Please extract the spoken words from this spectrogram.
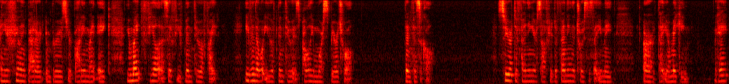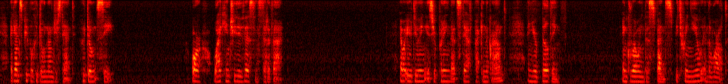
And you're feeling battered and bruised, your body might ache, you might feel as if you've been through a fight, even though what you have been through is probably more spiritual than physical. So you're defending yourself, you're defending the choices that you made or that you're making, okay, against people who don't understand, who don't see. Or why can't you do this instead of that? And what you're doing is you're putting that staff back in the ground and you're building and growing this fence between you and the world.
